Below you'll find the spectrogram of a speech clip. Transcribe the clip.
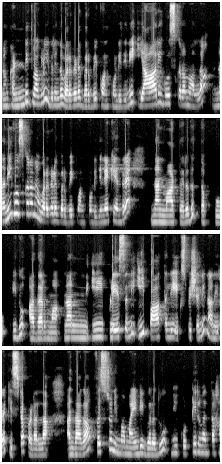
ನಂಗೆ ಖಂಡಿತವಾಗ್ಲೂ ಇದರಿಂದ ಹೊರಗಡೆ ಬರ್ಬೇಕು ಅನ್ಕೊಂಡಿದೀನಿ. ಯಾರಿಗೋಸ್ಕರನೂ ಅಲ್ಲ, ನನಗೋಸ್ಕರ ನಾನು ಹೊರಗಡೆ ಬರ್ಬೇಕು ಅನ್ಕೊಂಡಿದೀನಿ. ಯಾಕೆ ಅಂದ್ರೆ ನಾನ್ ಮಾಡ್ತಾ ಇರೋದು ತಪ್ಪು. ಇದು ಅಧರ್ಮ. ನಾನ್ ಈ ಪ್ಲೇಸ್ ಅಲ್ಲಿ, ಈ ಪಾತ್ ಅಲ್ಲಿ ಎಕ್ಸ್ಪೆಷಲಿ ನಾನು ಇರಕ್ಕೆ ಇಷ್ಟಪಡಲ್ಲ. ಅಂದಾಗ ಫಸ್ಟ್ ನಿಮ್ಮ ಮೈಂಡಿಗೆ ಬರೋದು ನೀವು ಕೊಟ್ಟಿರುವಂತಹ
